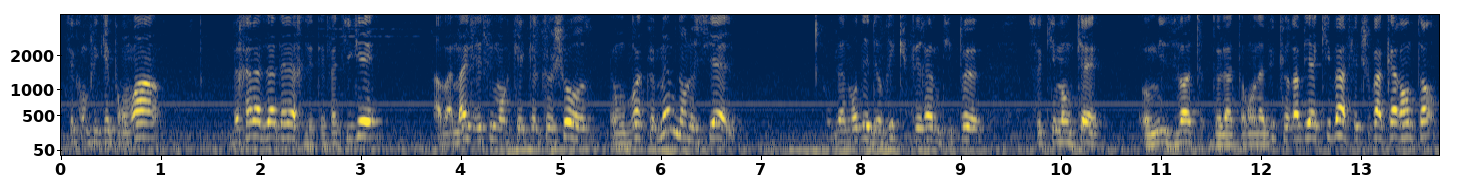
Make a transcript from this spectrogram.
C'est compliqué pour moi. Il était fatigué. Ah bah, malgré tout, manquait quelque chose. Et on voit que même dans le ciel, on lui a demandé de récupérer un petit peu ce qui manquait au mitzvot de la Torah. On a vu que Rabbi Akiva a fait tchouva 40 ans.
